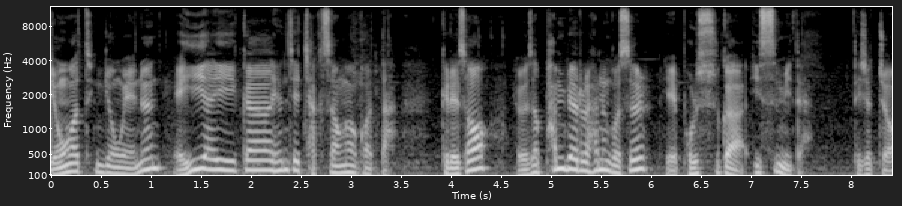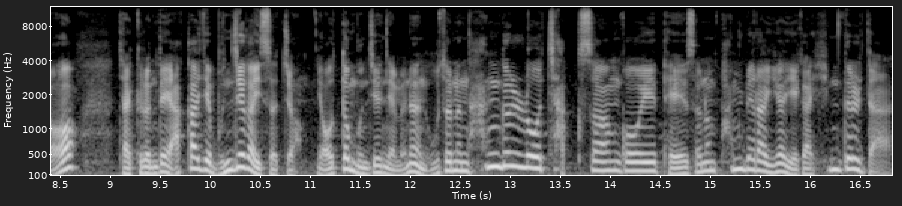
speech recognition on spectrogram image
영어 같은 경우에는 AI가 현재 작성한 것 같다. 그래서 여기서 판별을 하는 것을 예, 볼 수가 있습니다. 되셨죠? 자 그런데 아까 이제 문제가 있었죠. 어떤 문제였냐면은 우선은 한글로 작성한 거에 대해서는 판별하기가 얘가 힘들다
